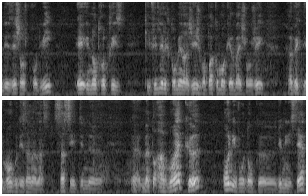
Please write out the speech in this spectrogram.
des échanges produits et une entreprise qui fait de l'électroménager, je ne vois pas comment qu'elle va échanger avec des mangues ou des ananas. Ça, c'est une. euh, maintenant, à moins que, au niveau donc euh, du ministère,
